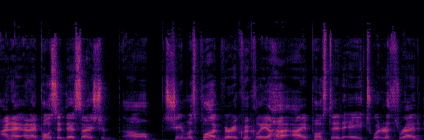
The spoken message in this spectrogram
and I, and I posted this. I should I'll shameless plug very quickly. Uh, I posted a Twitter thread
